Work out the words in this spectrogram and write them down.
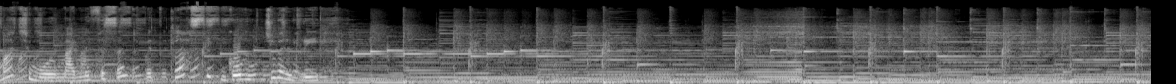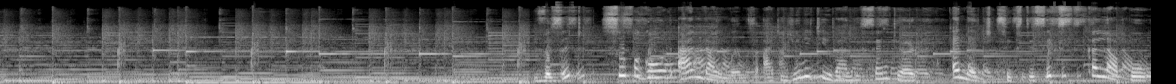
much more magnificent with classic gold jewelry Visit Super Gold and Diamonds at Unity Valley Center, NH66, Kallapo,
